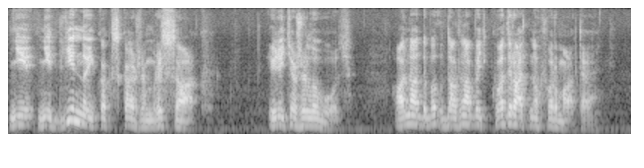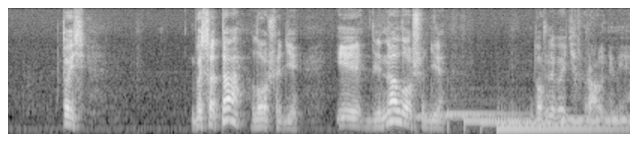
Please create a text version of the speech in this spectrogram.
не, не длинной, как, скажем, рысак или тяжеловоз, она должна быть квадратного формата. То есть высота лошади и длина лошади должны быть равными.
